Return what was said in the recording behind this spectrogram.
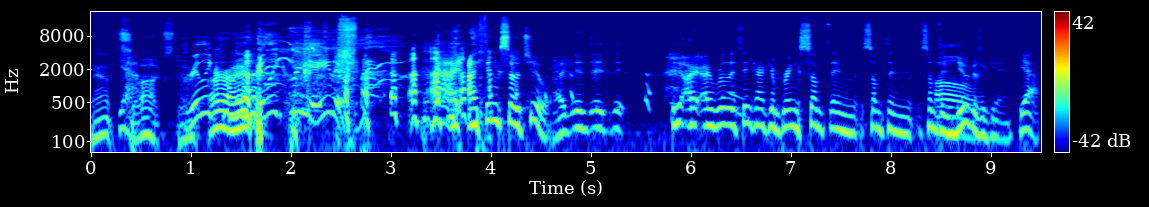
that Yeah. sucks, dude. Really, All cre- right. really creative. Yeah, I, I think so too. I, it, it, it, I, I really think I can bring something something something new Oh. to the oh. game. Yeah,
